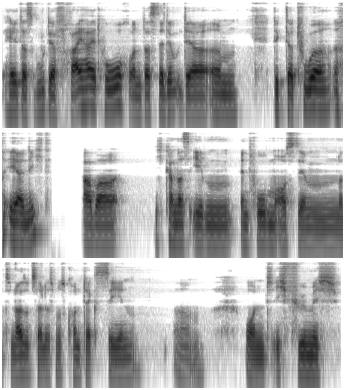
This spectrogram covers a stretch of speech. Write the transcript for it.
hält das Gut der Freiheit hoch und das der, der ähm, Diktatur eher nicht. Aber ich kann das eben enthoben aus dem Nationalsozialismus-Kontext sehen. Ähm, und ich fühle mich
